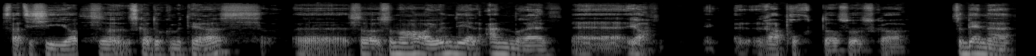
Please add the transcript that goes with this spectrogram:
strategier som skal dokumenteres. Eh, Så, så vi har jo en del andre eh, ja, rapporter som skal Så denne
